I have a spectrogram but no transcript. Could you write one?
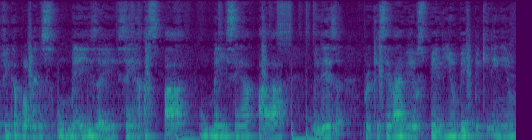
fica pelo menos um mês aí sem raspar, um mês sem aparar, beleza? Porque você vai ver os pelinhos bem pequenininhos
